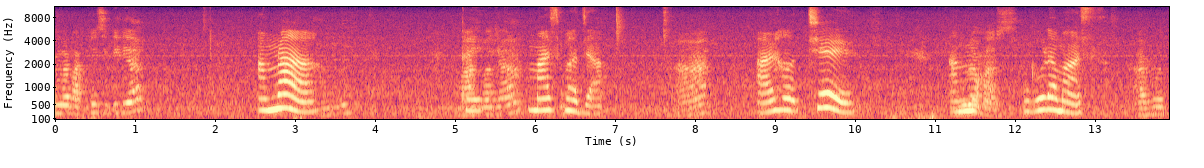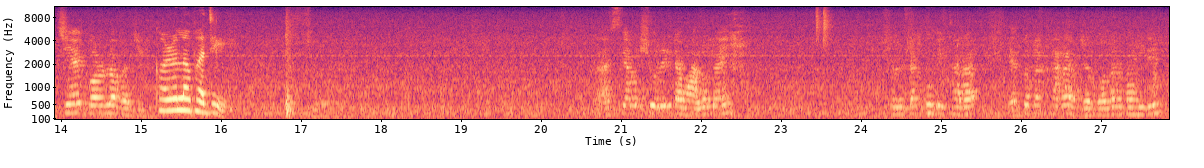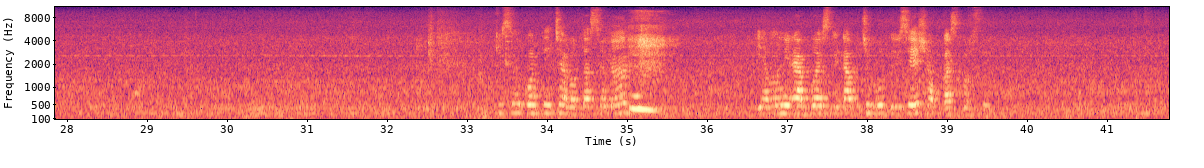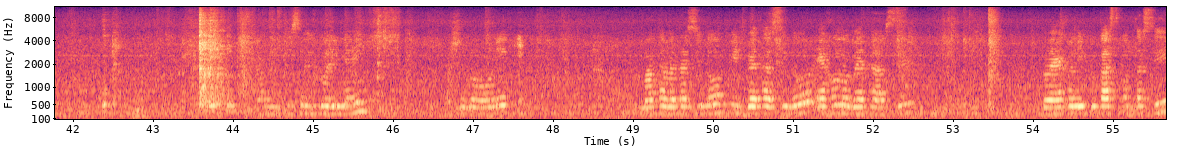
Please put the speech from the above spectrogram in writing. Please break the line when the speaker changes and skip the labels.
আমরা ভাত খেয়েছি কি দিয়া?
আমরা
মাছ ভাজা।
মাছ ভাজা।
আর?
হচ্ছে আম-
গুঁড়া মাছ।
গুঁড়া মাছ।
আর হচ্ছে করলা ভাজি।
করলা ভাজি।
আজকে আমার শরীরটা ভালো নাই। শরীরটা খুবই খারাপ। এতটা খারাপ যা বলার বাইরে। কিছু করতে ইচ্ছা করতেছে না। এমনই রাব্বু আজকে কাপড় চোপড় ধুইছে, সব কাজ করছে। আমি কিছুই করি নাই। আসলে অনেক মাথা ব্যথা ছিল, পিঠ ব্যথা ছিল, এখনও ব্যথা আছে। তো এখন একটু কাজ করতেছি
